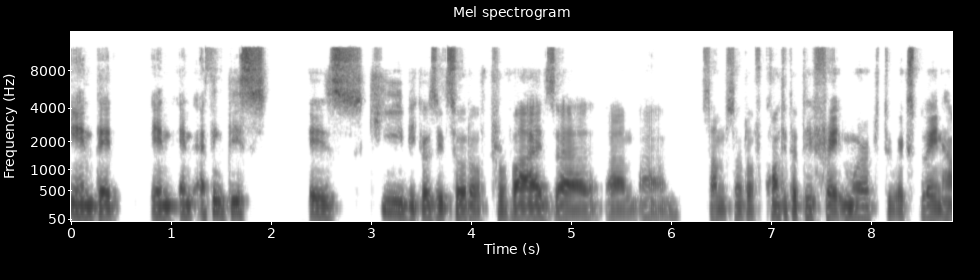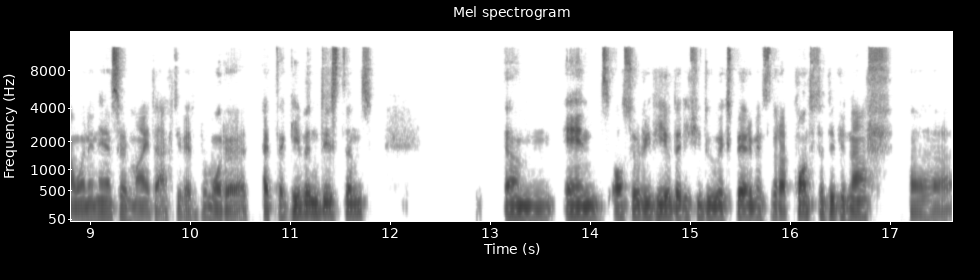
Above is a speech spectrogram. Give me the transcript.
And that, and and I think this is key because it sort of provides uh, um, uh, some sort of quantitative framework to explain how an enhancer might activate a promoter at, at a given distance um, and also reveal that if you do experiments that are quantitative enough, uh,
